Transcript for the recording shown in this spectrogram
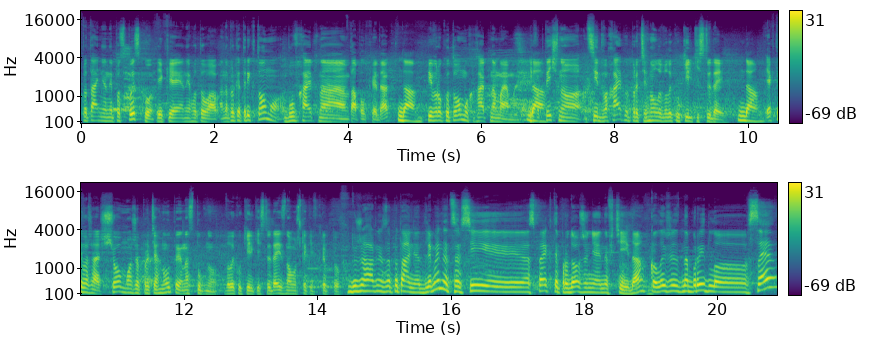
питання не по списку, яке я не готував. А наприклад, рік тому був хайп на тапалки, так? Да, Півроку тому хайп на меми. І Да. фактично ці два хайпи притягнули велику кількість людей. да. Як ти вважаєш, що може притягнути наступну велику кількість людей знову ж таки в крипту? Дуже гарне запитання. Для мене це всі аспекти продовження NFT. Да? Коли вже набридло все,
